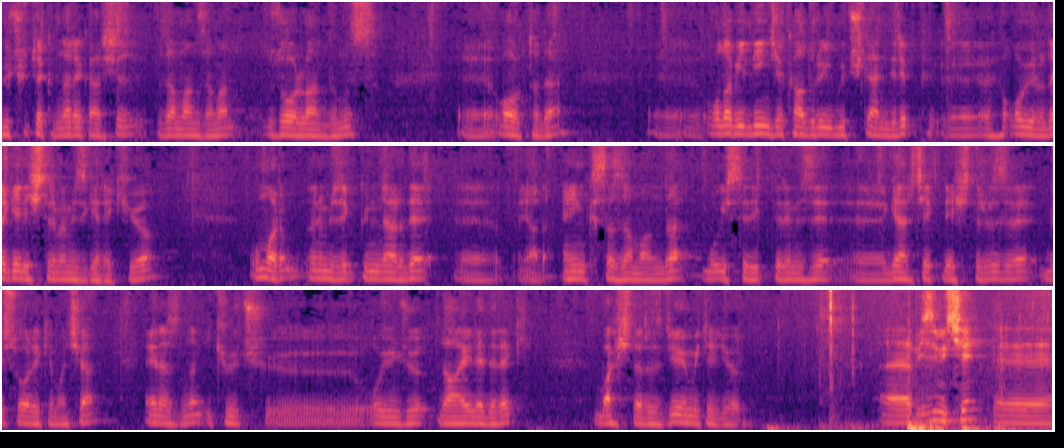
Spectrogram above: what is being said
güçlü takımlara karşı zaman zaman zorlandığımız ortada. Olabildiğince kadroyu güçlendirip oyunu da geliştirmemiz gerekiyor. Umarım önümüzdeki günlerde e, ya da en kısa zamanda bu istediklerimizi e, gerçekleştiririz ve bir sonraki maça en azından 2-3 e, oyuncu dahil ederek başlarız diye ümit ediyorum. Ee, Bizim için e,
